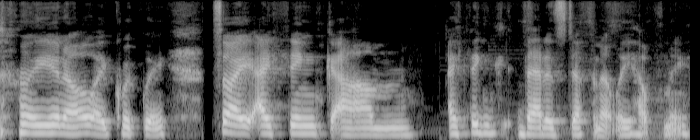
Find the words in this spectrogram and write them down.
you know, like quickly. So I, I think um, I think that has definitely helped me.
